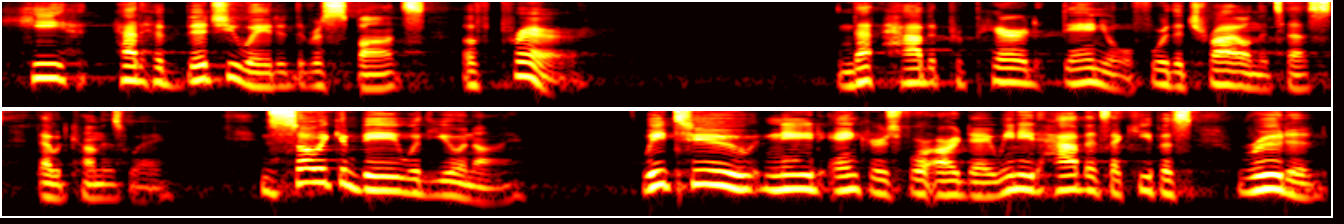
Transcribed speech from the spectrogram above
He had habituated the response of prayer. And that habit prepared daniel for the trial and the tests that would come his way. And so it can be with you and i. We too need anchors for our day. We need habits that keep us rooted,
